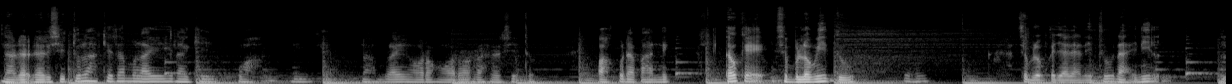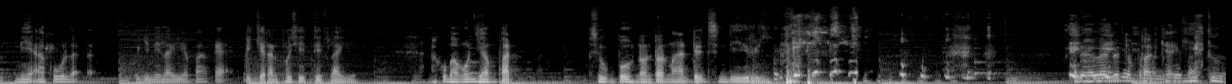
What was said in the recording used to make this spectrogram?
Nah da- dari situlah kita mulai lagi wah ini kayak nah mulai horor-horor lah dari situ. Wah aku udah panik. Tahu kayak sebelum itu Mhm. sebelum kejadian itu, nah ini ini aku begini lagi apa kayak pikiran positif lagi. Aku bangun jam 4 subuh nonton Madrid sendiri. Udah lah, ada Iya, tempat kayak gitu. tuh.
